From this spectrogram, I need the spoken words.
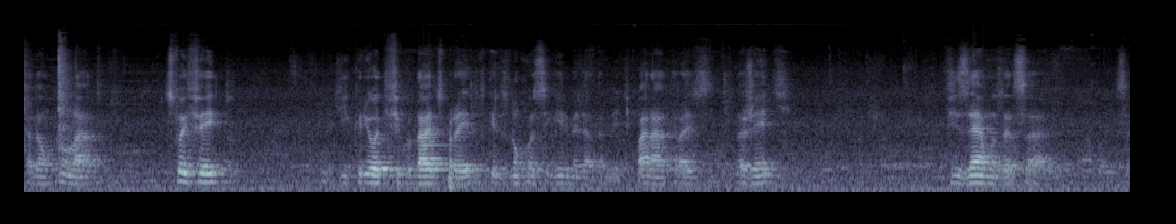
cada um para um lado. Isso foi feito, que criou dificuldades para eles, porque eles não conseguiram imediatamente parar atrás da gente. Fizemos essa, essa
